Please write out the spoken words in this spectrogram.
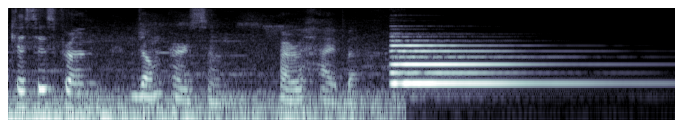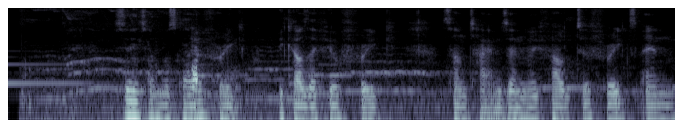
Kisses from John Person. Paraiba. Gente, a música era freak because I feel freak sometimes and we found two freaks and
